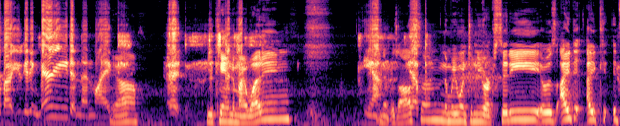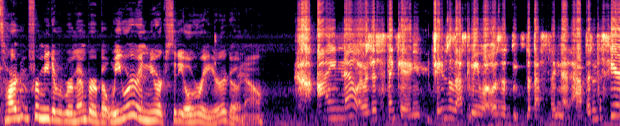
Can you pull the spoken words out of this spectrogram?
about you getting married, and then like, yeah, it, you came to my fun. wedding. yeah, and it was Yep. awesome. And then we went to New York City. It was I, did- I it's hard for me to remember, but we were in New York City over a year ago now. I know. I was just thinking. James was asking me what was the, the best thing that happened this year,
